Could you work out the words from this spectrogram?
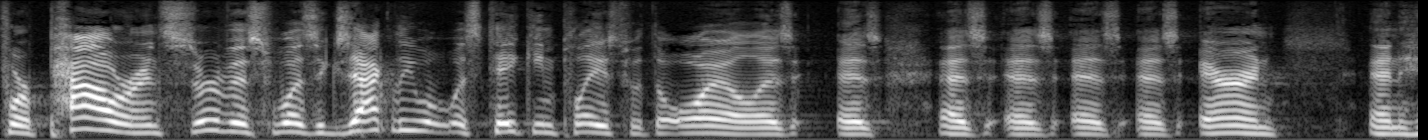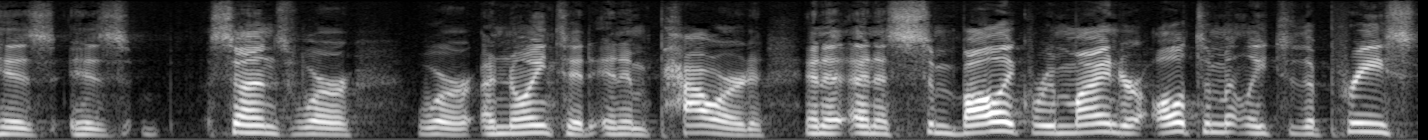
for power and service was exactly what was taking place with the oil as, as, as, as, as, as Aaron and his, his sons were, were anointed and empowered, and a, and a symbolic reminder ultimately to the priests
